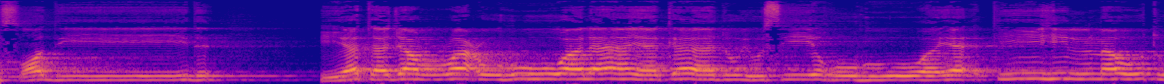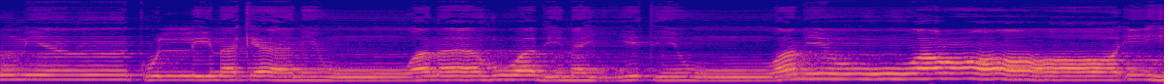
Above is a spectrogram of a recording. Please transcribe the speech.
صديد يتجرعه ولا يكاد يسيغه ويأتيه الموت من كل مكان وما هو بميت ومن ورائه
